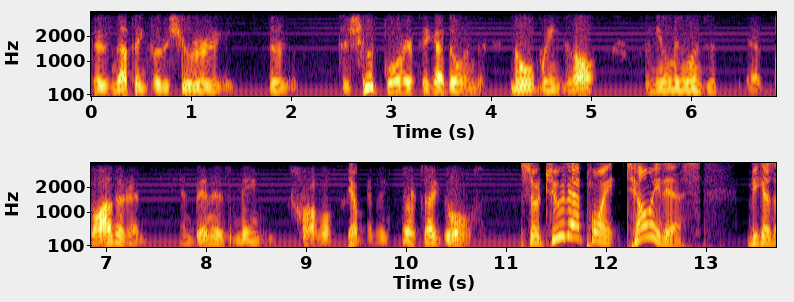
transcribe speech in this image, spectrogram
there's nothing for the shooter to, to shoot for if they got no, no openings at all. And the only ones that have bothered him and been his main trouble Yep. have been short side goals. So to that point, tell me this, because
